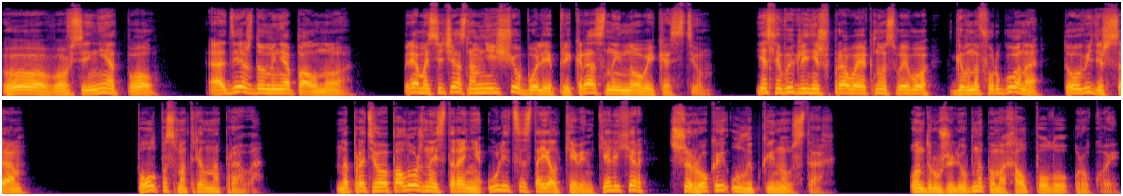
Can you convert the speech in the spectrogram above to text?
«О, вовсе нет, Пол. Одежды у меня полно. Прямо сейчас на мне еще более прекрасный новый костюм. Если выглянешь в правое окно своего говнофургона, то увидишь сам». Пол посмотрел направо. На противоположной стороне улицы стоял Кевин Келлихер с широкой улыбкой на устах. Он дружелюбно помахал Полу рукой.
